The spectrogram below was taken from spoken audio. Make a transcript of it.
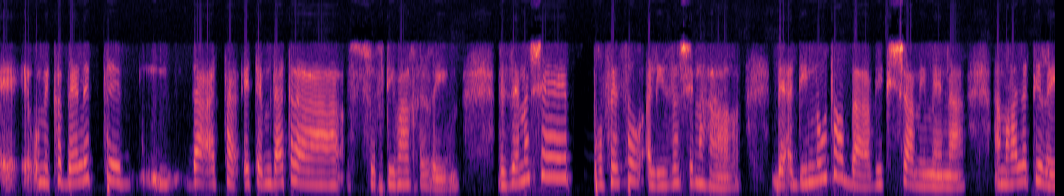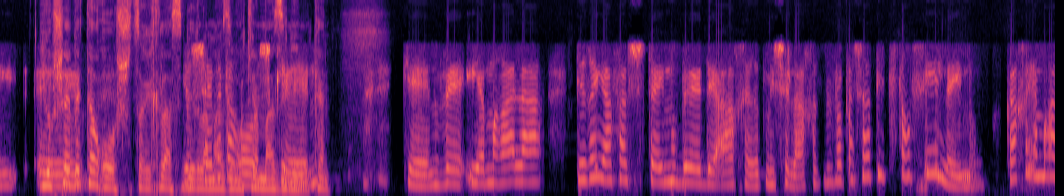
אה הוא מקבל את, אה, דעת, את עמדת השופטים האחרים, וזה מה שפרופסור עליזה שנהר, בעדינות רבה, ביקשה ממנה, אמרה לה, תראי... אה, יושבת אה, הראש, צריך להסביר למאזינות ולמאזינים, כן. כן. כן, והיא אמרה לה, תראי יפה, שתינו בדעה אחרת משלך, אז בבקשה תצטרפי אלינו. ככה היא אמרה,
